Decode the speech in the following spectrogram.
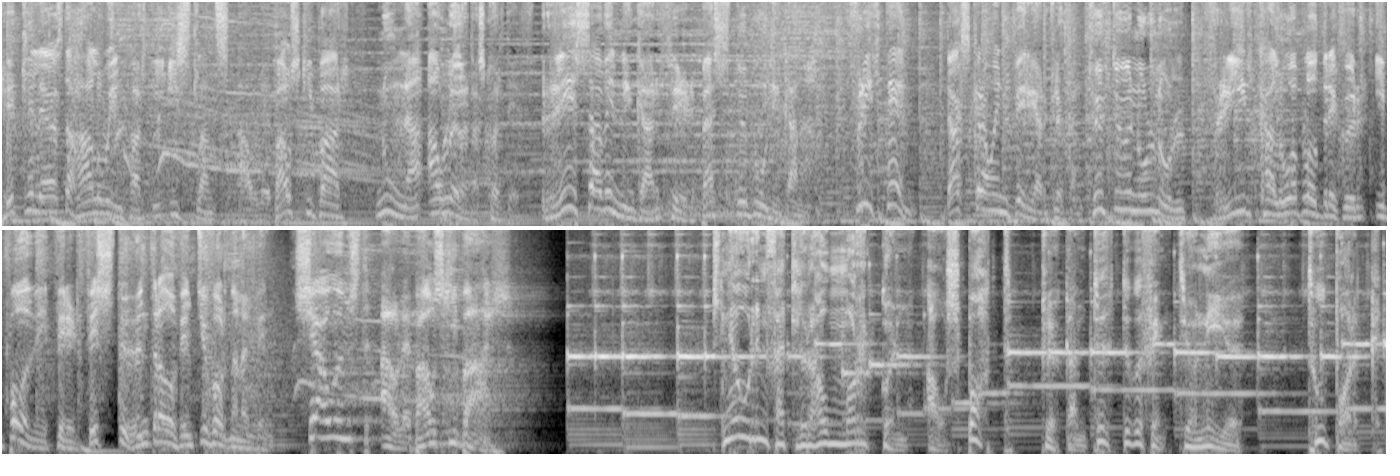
hryllilegasta Halloween party Íslands á Lebowski bar núna á lögadagskvöldið. Risa vinningar fyrir bestu búningana. Frítt inn! Dagskráin byrjar klukkan 20.00 Frýr kalúa blóðdrykkur í bóði fyrir fyrstu 150 fórnalömpin. Sjáumst á Lebowski bar. Snjórin fellur á morgun á spott klukkan 20.59. Túborg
